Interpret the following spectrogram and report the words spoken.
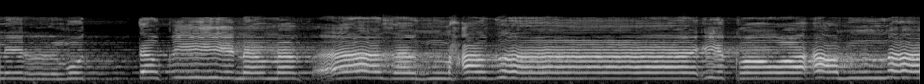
للمتقين مفازا حدائق وأعنابا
